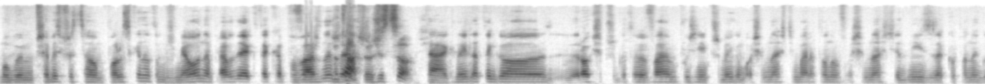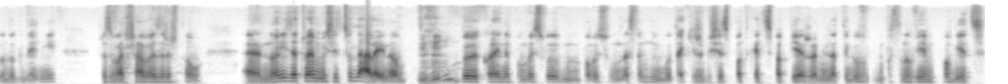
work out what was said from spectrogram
mógłbym przebiec przez całą Polskę, no to brzmiało naprawdę jak taka poważna No rzecz. tak, to już jest coś. Tak, no i dlatego rok się przygotowywałem, później przebiegłem 18 maratonów, 18 dni z Zakopanego do Gdyni, przez Warszawę zresztą. E, No i zacząłem myśleć, co dalej. No, Mhm. były kolejne pomysły. Pomysł następny był taki, żeby się spotkać z papieżem i dlatego postanowiłem pobiec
